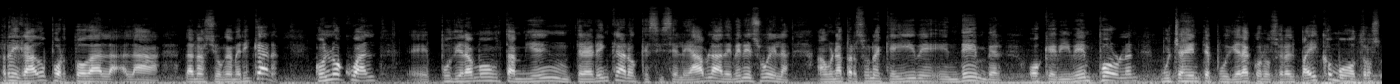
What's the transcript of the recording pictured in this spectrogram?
regado por toda la, nación americana. Con lo cual, eh, pudiéramos también tener en claro que si se le habla de Venezuela a una persona que vive en Denver o que vive en Portland, mucha gente pudiera conocer el país como otros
